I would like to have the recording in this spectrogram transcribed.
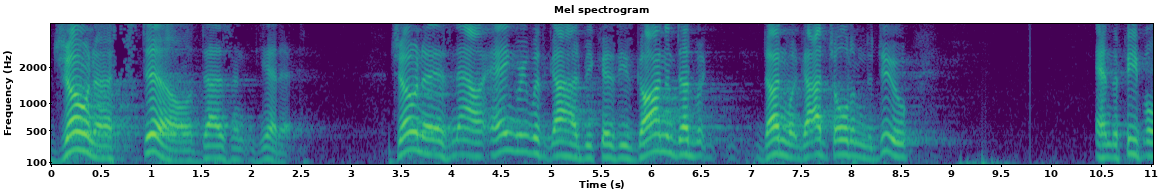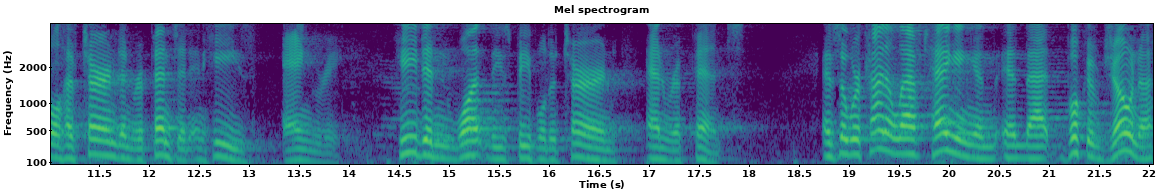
Jonah still doesn't get it. Jonah is now angry with God because he's gone and done what, done what God told him to do, and the people have turned and repented, and he's angry. He didn't want these people to turn and repent. And so we're kind of left hanging in, in that book of Jonah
